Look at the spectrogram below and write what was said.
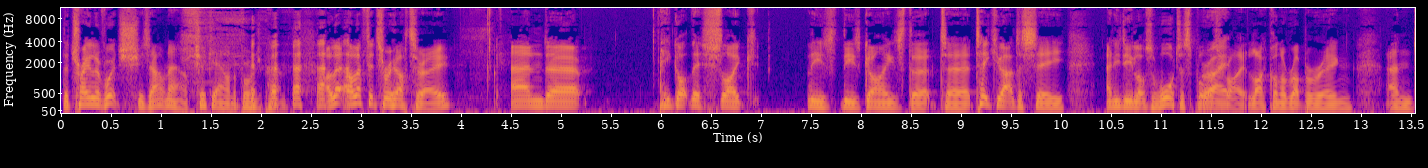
The trailer of which is out now. Check it out on Abroad Japan. I, le- I left it to Ryotaro, and uh, he got this like these these guys that uh, take you out to sea and you do lots of water sports, Right. right. Like on a rubber ring, and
